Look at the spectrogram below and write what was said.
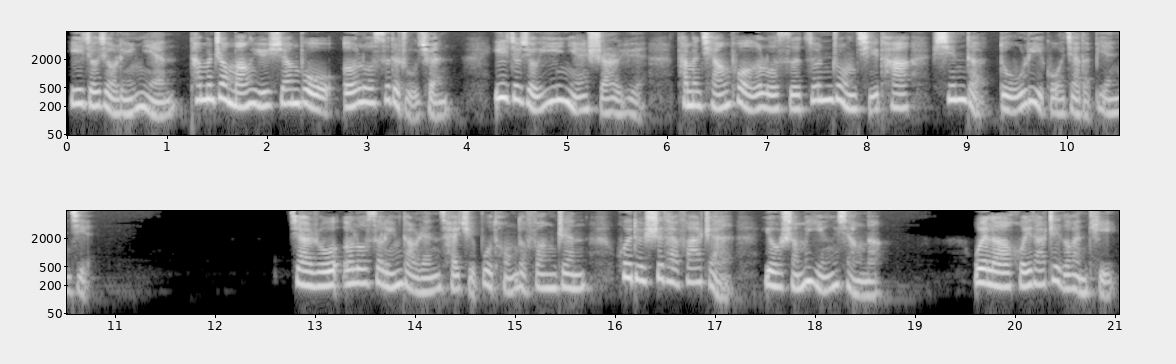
一九九零年，他们正忙于宣布俄罗斯的主权；一九九一年十二月，他们强迫俄罗斯尊重其他新的独立国家的边界。假如俄罗斯领导人采取不同的方针，会对事态发展有什么影响呢？为了回答这个问题。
